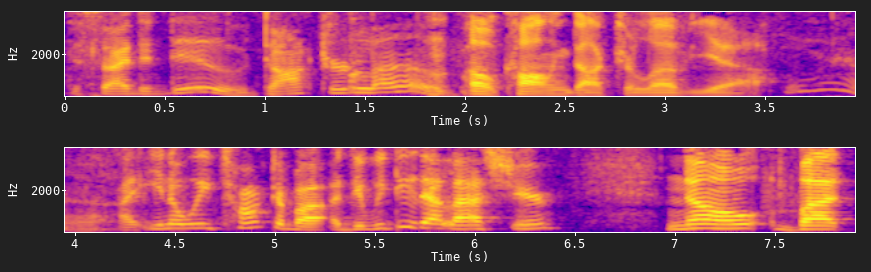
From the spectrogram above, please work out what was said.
decide to do, Doctor Love. Oh, calling Dr. Love, yeah. Yeah, I, you know, we talked about. Did we do that last year No, but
